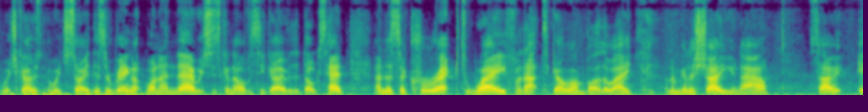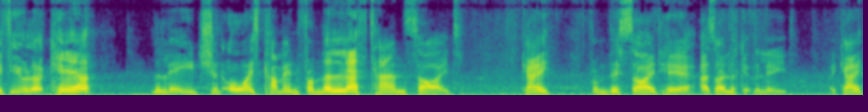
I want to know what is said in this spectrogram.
which goes, which, sorry, there's a ring at one end there, which is gonna obviously go over the dog's head. And there's a correct way for that to go on, by the way. And I'm gonna show you now. So if you look here, the lead should always come in from the left-hand side, okay? From this side here, as I look at the lead, okay?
